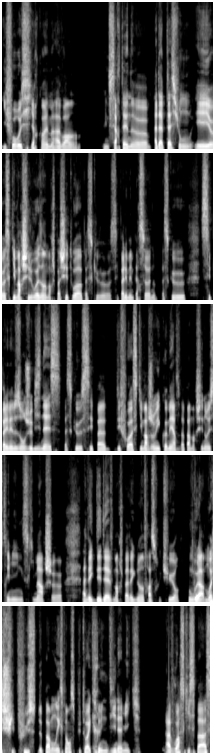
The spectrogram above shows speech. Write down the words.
il faut réussir quand même à avoir une certaine euh, adaptation et ce qui marche chez le voisin marche pas chez toi parce que c'est pas les mêmes personnes, parce que c'est pas les mêmes enjeux business, parce que c'est pas des fois ce qui marche dans l'e-commerce va pas marcher dans le streaming, ce qui marche avec des devs marche pas avec de l'infrastructure. Donc voilà, moi je suis plus de par mon expérience plutôt à créer une dynamique à voir ce qui se passe,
